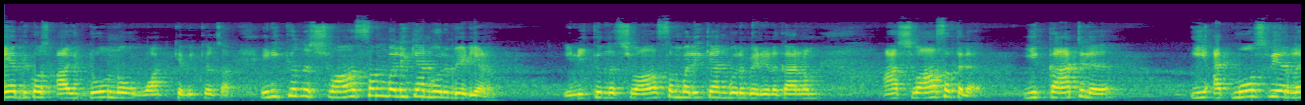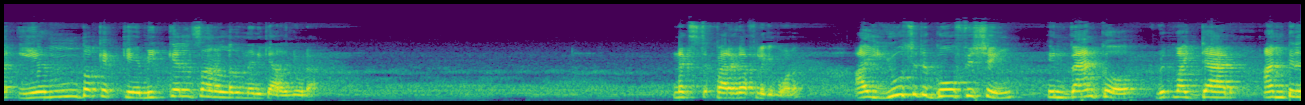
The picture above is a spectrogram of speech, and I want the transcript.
എയർ ബിക്കോസ് ഐ ഡോണ്ട് നോ വാട്ട് കെമിക്കൽസ് ആർ എനിക്കൊന്ന് ശ്വാസം വലിക്കാൻ പോലും പേടിയാണ്. എനിക്കൊന്ന് ശ്വാസം വലിക്കാൻ പോലും പേടിയാണ്. കാരണം ആ ശ്വാസത്തിൽ ഈ കാറ്റിൽ ഈ അറ്റ്മോസ്ഫിയറിൽ എന്തൊക്കെ കെമിക്കൽസ് ആണുള്ളതെന്ന് എനിക്ക് അറിഞ്ഞൂടാ. നെക്സ്റ്റ് പാരഗ്രാഫിലേക്ക് പോകണം ഐ യൂസ് ടു ഗോ ഫിഷിംഗ് ഇൻ Vancouver with my dad until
